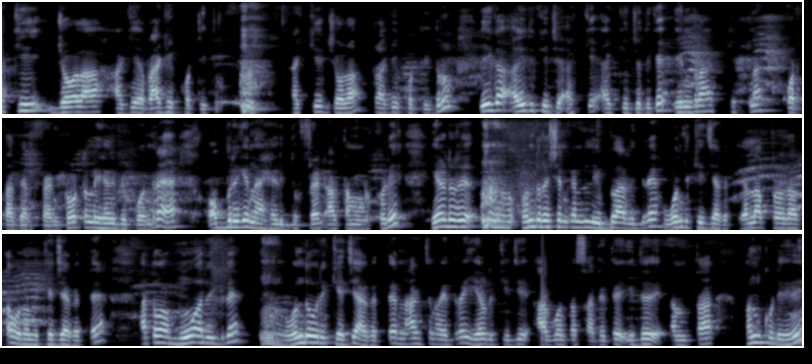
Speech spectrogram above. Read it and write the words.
ಅಕ್ಕಿ, ಜೋಳ ಹಾಗೆ ರಾಗಿ ಕೊಡ್ತಿದ್ರು. ಅಕ್ಕಿ, ಜೋಳ, ರಾಗಿ ಕೊಡ್ತಿದ್ರು. ಈಗ ಐದು ಕೆಜಿ ಅಕ್ಕಿ ಅಕ್ಕಿ ಜೊತೆಗೆ ಇಂದ್ರಾ ಕಿಟ್ನ ಕೊಡ್ತಾ ಇದ್ದಾರೆ ಫ್ರೆಂಡ್ ಟೋಟಲ್ ಹೇಳ್ಬೇಕು ಅಂದ್ರೆ ಒಬ್ಬರಿಗೆ ನಾ ಹೇಳಿದ್ದು ಫ್ರೆಂಡ್ ಅರ್ಥ ಮಾಡ್ಕೊಳ್ಳಿ. ಎರಡು ಒಂದು ರೇಷನ್ ಕಾರ್ಡ್ ಇಬ್ಬರು ಇದ್ರೆ ಒಂದು ಕೆಜಿ ಆಗುತ್ತೆ. ಎಲ್ಲಾ ಪದಾರ್ಥ ಒಂದೊಂದು ಕೆ ಜಿ ಆಗುತ್ತೆ. ಅಥವಾ ಮೂವರು ಇದ್ರೆ ಒಂದೂವರೆ ಕೆಜಿ ಆಗುತ್ತೆ. ನಾಲ್ಕು ಜನ ಇದ್ರೆ ಎರಡು ಕೆ ಜಿ ಆಗುವಂತ ಸಾಧ್ಯತೆ ಇದೆ ಅಂತ ಅನ್ಕೊಂಡಿದೀನಿ.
